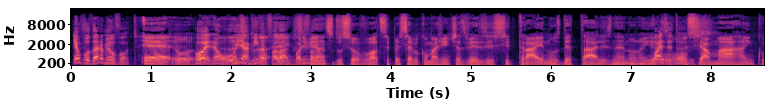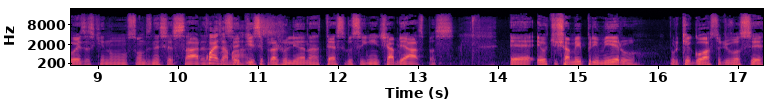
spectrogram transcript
eu vou dar o meu voto. É, porque... Oi, não, o Yamin vai falar. É, pode falar. antes do seu voto, você percebe como a gente às vezes se trai nos detalhes, né? No, no, Quais ou, detalhes? Ou se amarra em coisas que não são desnecessárias. Quais Você amarras? disse para Juliana Testa do seguinte, abre aspas. É, eu te chamei primeiro porque gosto de você.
